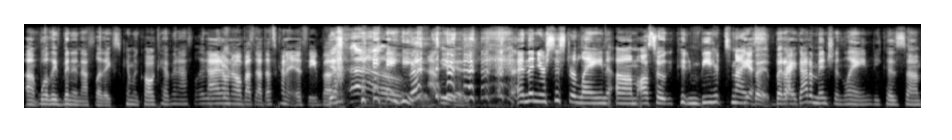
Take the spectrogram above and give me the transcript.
Um, well, they've been in athletics. Can we call Kevin athletic? I don't know about that. That's kind of iffy, but yeah, he is. He is. And then your sister Lane um, also couldn't be here tonight, Yes, but but I got to mention Lane because um,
